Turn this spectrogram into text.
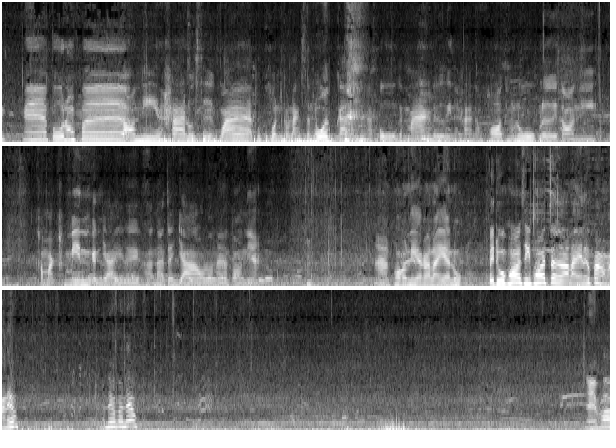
กแอาปูน้องเฟอร์ตอนนี้นะคะรู้สึกว่าทุกคนกำลังสนุกกับการหาปูกันมากเลยนะคะ ทั้งพ่อทั้งลูกเลยตอนนี้ข มักเขม้นกันใหญ่เลยค่ะ น่าจะยาวแล้วนะตอนเนี้ยอ่าพ่อเรียกอะไรอะลูก ไปดูพ่อสิพ่อเจออะไรหรือเปล่ามาเร็ว มาเร็วมาเร็วไหนพ่อ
